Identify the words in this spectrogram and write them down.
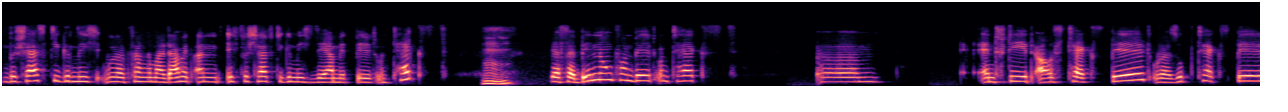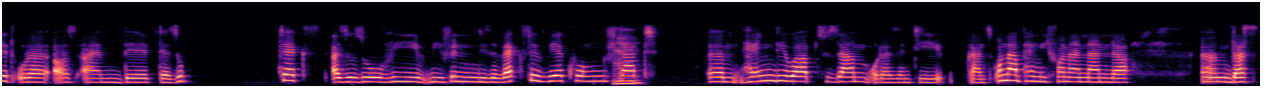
beschäftige mich, oder fange mal damit an, ich beschäftige mich sehr mit Bild und Text, mhm. der Verbindung von Bild und Text. Ähm, entsteht aus Textbild oder Subtextbild oder aus einem Bild der Subtext Text? Also so wie, wie finden diese Wechselwirkungen mhm. statt? Ähm, hängen die überhaupt zusammen oder sind die ganz unabhängig voneinander? Ähm, das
